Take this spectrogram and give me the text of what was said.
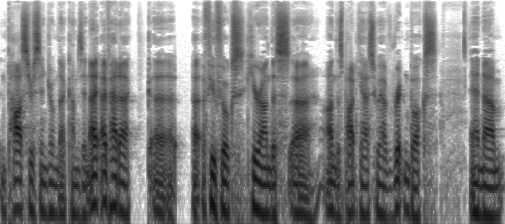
imposter syndrome that comes in. I, have had a, a, a few folks here on this uh, on this podcast who have written books, and um,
